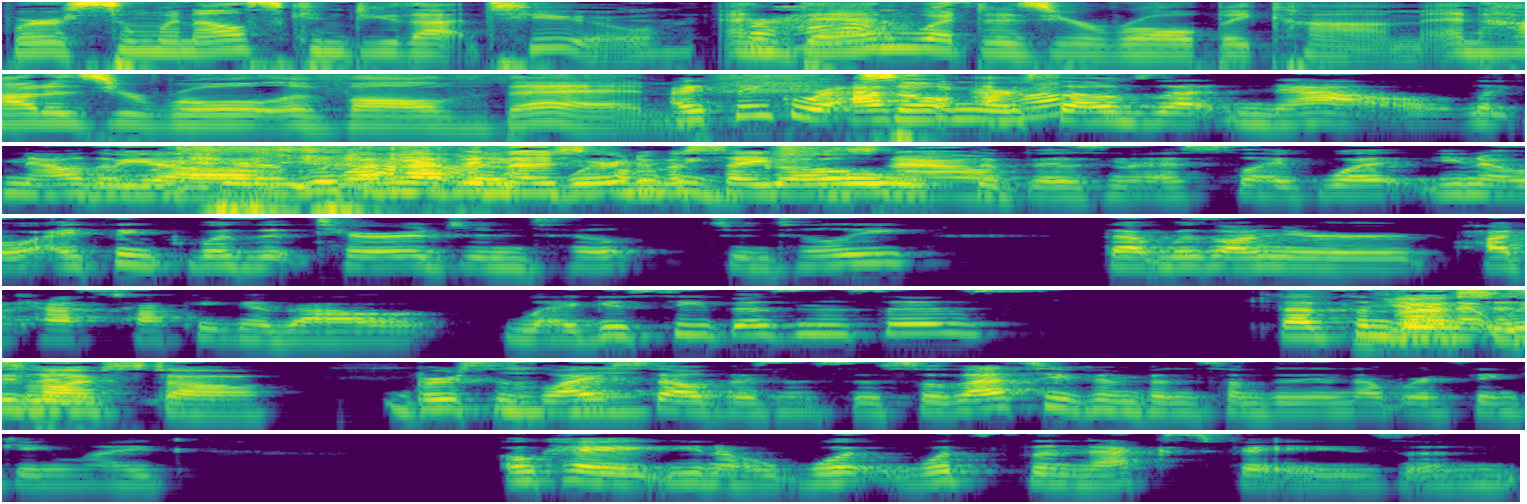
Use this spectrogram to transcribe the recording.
where someone else can do that too. And perhaps. then what does your role become? And how does your role evolve then? I think we're asking so ourselves that now. Like now that we are sort of looking at like, those where do we go now. with the business? Like what, you know, I think was it Tara Gentil- Gentili that was on your podcast talking about legacy businesses? That's something yes, that we've lifestyle versus mm-hmm. lifestyle businesses. So that's even been something that we're thinking like, okay, you know, what, what's the next phase? And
